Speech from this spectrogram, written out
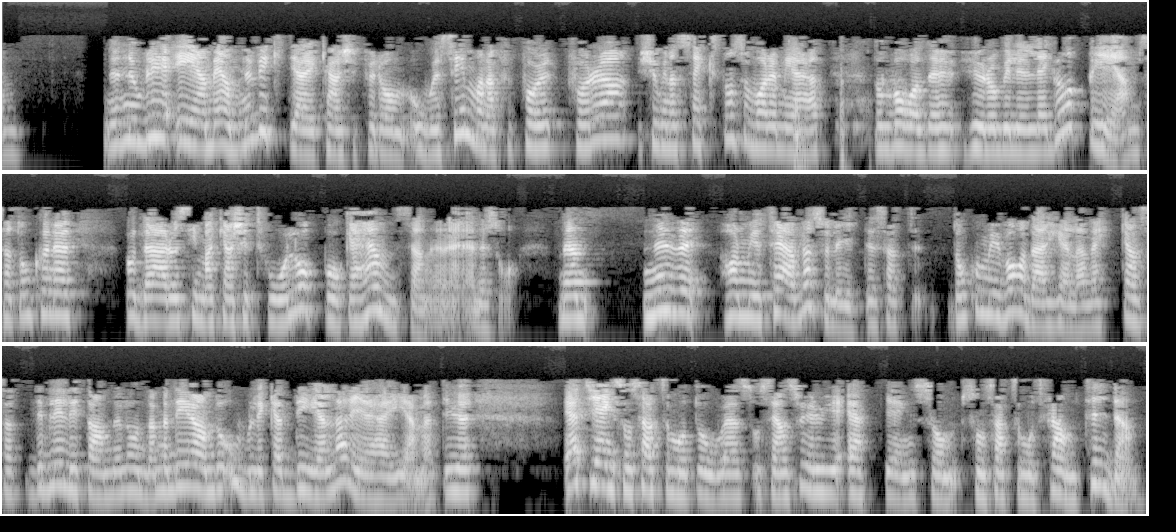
um, nu blir EM ännu viktigare kanske för de OS-simmarna. För, för förra 2016 så var det mer att de valde hur de ville lägga upp EM. Så att de kunde vara där och simma kanske två lopp och åka hem sen eller, eller så. Men nu har de ju tävlat så lite så att de kommer ju vara där hela veckan så att det blir lite annorlunda. Men det är ju ändå olika delar i det här EMet. Det är ju ett gäng som satsar mot OS och sen så är det ju ett gäng som, som satsar mot framtiden.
